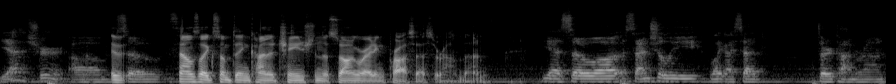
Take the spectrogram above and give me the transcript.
yeah, sure. Um, Is- so Sounds like something kind of changed in the songwriting process around then. Yeah, so uh, essentially, like I said, third time around,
